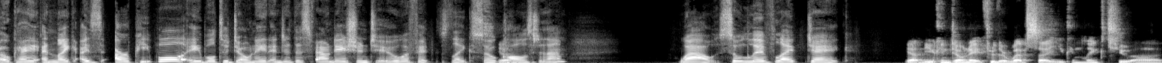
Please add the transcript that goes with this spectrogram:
Okay, and like is are people able to donate into this foundation too if it's like so Yeah. calls to them? Wow. So live like Jake. Yep, you can donate through their website. You can link to uh,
